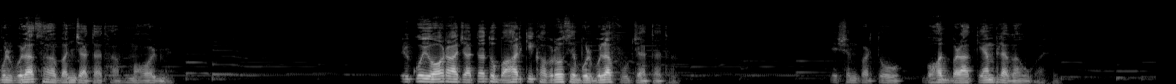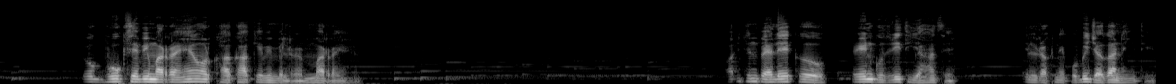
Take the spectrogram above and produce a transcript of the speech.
बुलबुला सा बन जाता था माहौल में। फिर कोई और आ जाता तो बाहर की खबरों से बुलबुला फूट जाता था। स्टेशन पर तो बहुत बड़ा कैंप लगा हुआ है। लोग भूख से भी मर रहे हैं और खा खा के भी मिल रहे, मर रहे हैं। पाँच दिन पहले एक ट्रेन गुजरी थी यहाँ से। दिल रखने को भी जगह नहीं थी।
